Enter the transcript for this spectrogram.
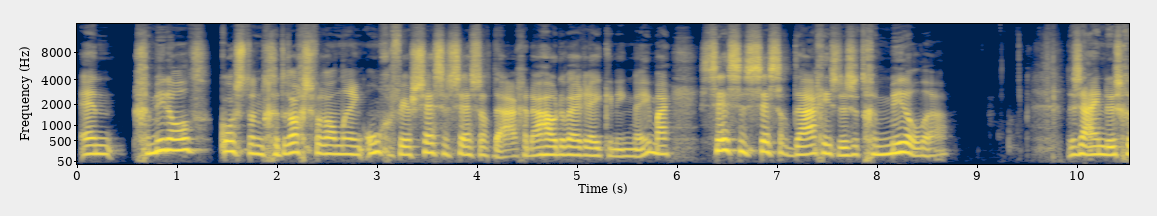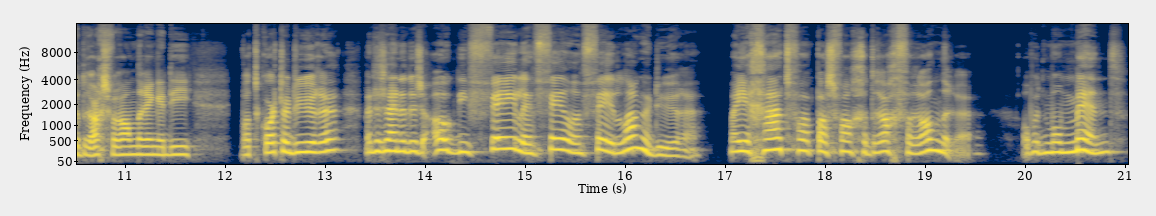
En gemiddeld kost een gedragsverandering ongeveer 66 dagen. Daar houden wij rekening mee. Maar 66 dagen is dus het gemiddelde. Er zijn dus gedragsveranderingen die wat korter duren. Maar er zijn er dus ook die veel en veel en veel langer duren. Maar je gaat pas van gedrag veranderen op het moment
